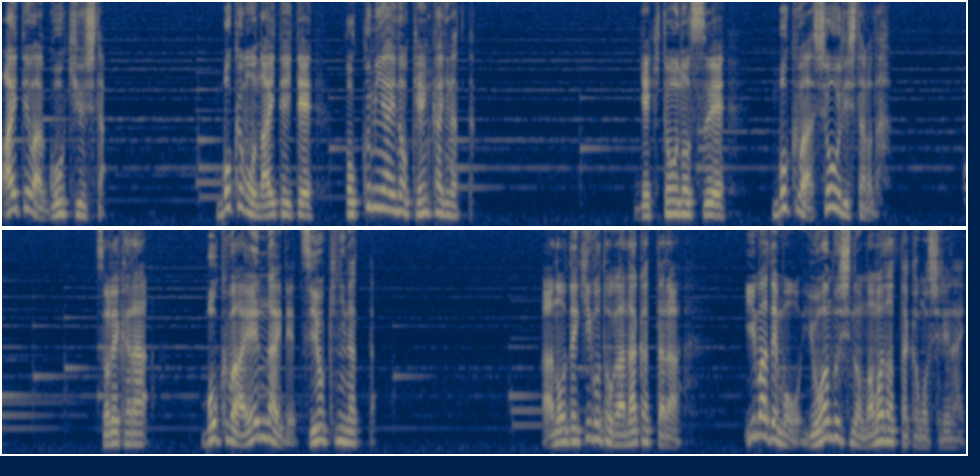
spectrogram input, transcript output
相手は号泣した。僕も泣いていて取っ組み合いの喧嘩になった。激闘の末僕は勝利したのだ。それから僕は園内で強気になった。あの出来事がなかったら今でも弱虫のままだったかもしれない。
